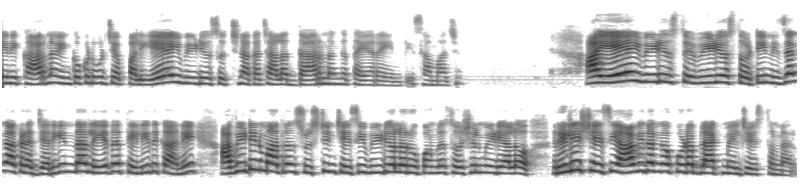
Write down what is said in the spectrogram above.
దీనికి కారణం ఇంకొకటి కూడా చెప్పాలి. ఏఐ వీడియోస్ వచ్చినాక చాలా దారుణంగా తయారైంది సమాజం. ఆ ఏఐ వీడియోస్ వీడియోస్ తోటి నిజంగా అక్కడ జరిగిందా లేదా తెలియదు కానీ ఆ వీటిని మాత్రం సృష్టించేసి వీడియోల రూపంలో సోషల్ మీడియాలో రిలీజ్ చేసి ఆ విధంగా కూడా బ్లాక్మెయిల్ చేస్తున్నారు.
